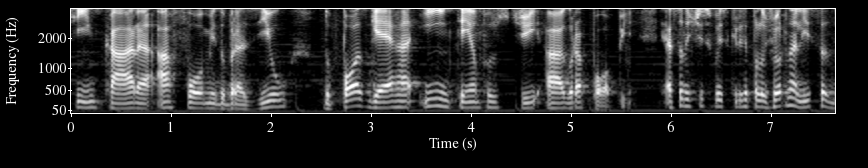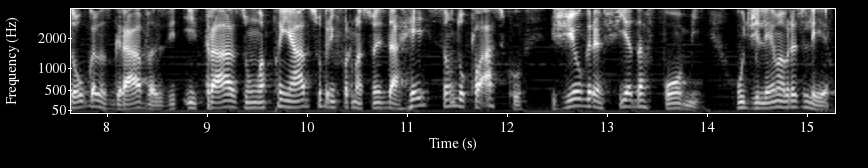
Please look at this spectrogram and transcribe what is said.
que encara a fome do Brasil, do pós-guerra e em tempos de agropop. Essa notícia foi escrita pelo jornalista Douglas Gravas e, e, traz um apanhado sobre informações da reedição do clássico Geografia da Fome, o Dilema Brasileiro.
